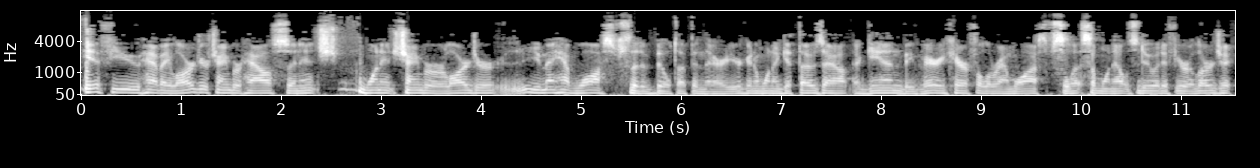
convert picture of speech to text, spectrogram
if you have a larger chamber house, an inch, one inch chamber or larger, you may have wasps that have built up in there. You're going to want to get those out. Again, be very careful around wasps. Let someone else do it if you're allergic.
